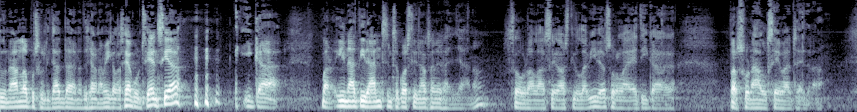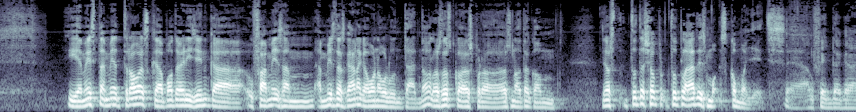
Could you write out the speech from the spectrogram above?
donant la possibilitat de netejar una mica la seva consciència i que bueno, i anar tirant sense qüestionar-se més enllà, no? sobre la seva estil de vida, sobre l'ètica personal seva, etc. I a més també et trobes que pot haver-hi gent que ho fa més amb, amb més desgana que bona voluntat, no? Les dues coses, però es nota com... Llavors, tot això, tot plegat és, és com molt lleig. Eh, el fet de que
